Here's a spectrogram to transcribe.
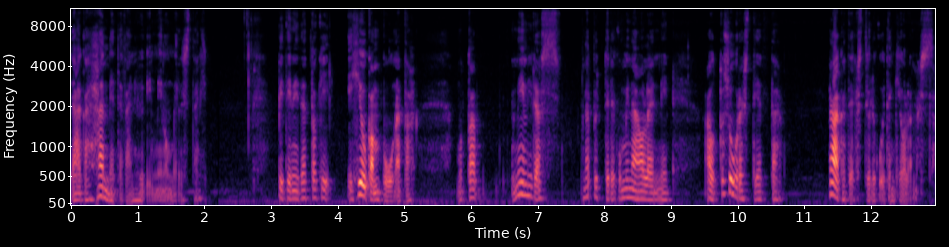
Ja aika hämmentävän hyvin minun mielestäni. Piti niitä toki hiukan puunata, mutta niin hidas näpyttelijä kuin minä olen, niin auttoi suuresti, että raakateksti oli kuitenkin olemassa.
